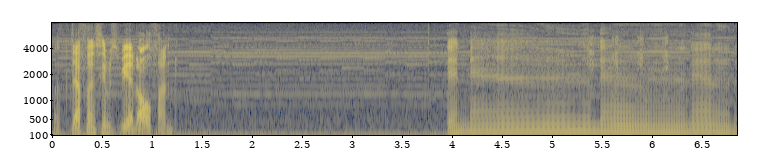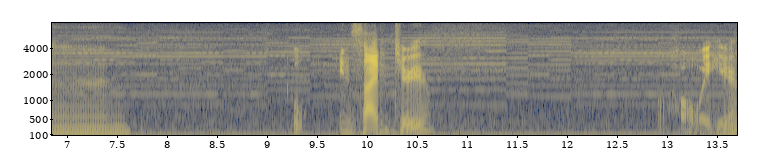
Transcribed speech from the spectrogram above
That definitely seems to be a dolphin. Oh, inside interior. Hallway here.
